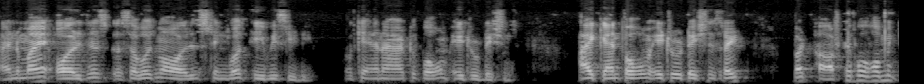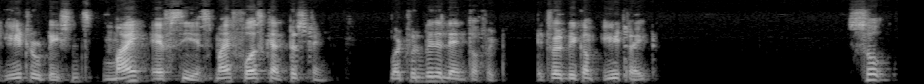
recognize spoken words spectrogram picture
and my origin suppose my origin string was ABCD okay and I had to perform 8 rotations. I can perform 8 rotations right? But after performing 8 rotations my FCS my first character string what will be the length of it? It will become 8 right? So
